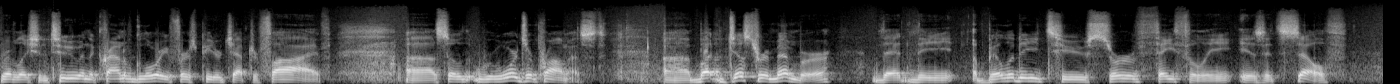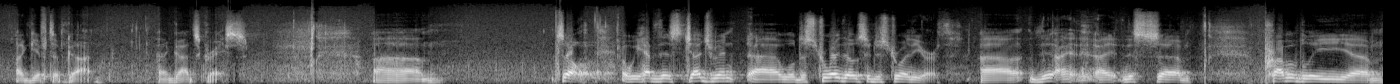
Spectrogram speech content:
Revelation 2, and the crown of glory, 1 Peter chapter 5. Uh, so rewards are promised. Uh, but just remember, that the ability to serve faithfully is itself a gift of God, uh, God's grace. Um, so we have this judgment uh, will destroy those who destroy the earth. Uh, th- I, I, this um, probably um,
